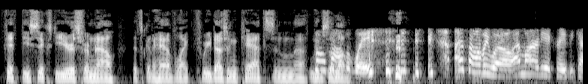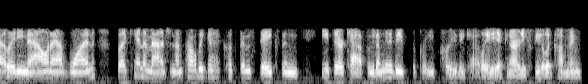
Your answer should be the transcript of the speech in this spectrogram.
50, 60 years from now that's going to have like three dozen cats and uh, lives oh, alone. probably. I probably will. I'm already a crazy cat lady now, and I have one, so I can't imagine. I'm probably going to cook them steaks and eat their cat food. I'm going to be a pretty crazy cat lady. I can already feel it coming.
